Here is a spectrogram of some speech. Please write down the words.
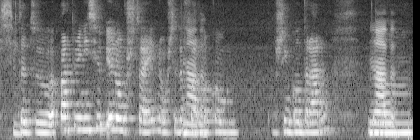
Sim. Portanto, a parte do início eu não gostei, não gostei da Nada. forma como se encontraram. Nada. Não...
